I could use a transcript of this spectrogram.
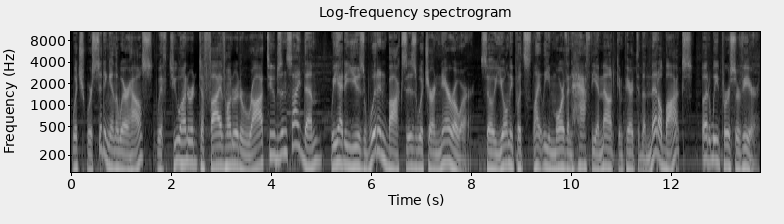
which were sitting in the warehouse with 200 to 500 raw tubes inside them, we had to use wooden boxes which are narrower, so you only put slightly more than half the amount compared to the metal box, but we persevered.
